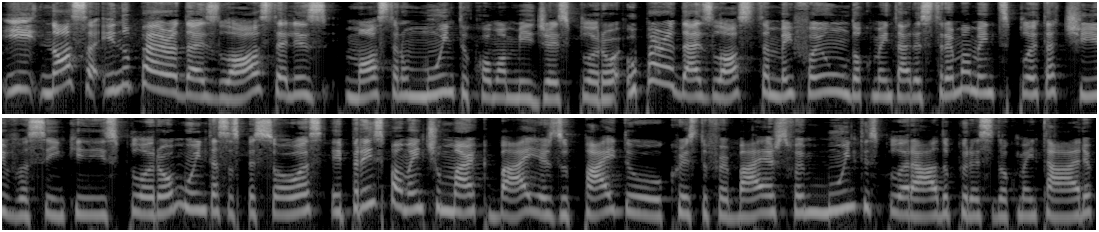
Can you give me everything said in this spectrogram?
E, nossa, e no Paradise Lost eles mostram muito como a mídia explorou. O Paradise Lost também foi um documentário extremamente exploitativo, assim, que explorou muito essas pessoas. E principalmente o Mark Byers, o pai do Christopher Byers, foi muito explorado por esse documentário documentário.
